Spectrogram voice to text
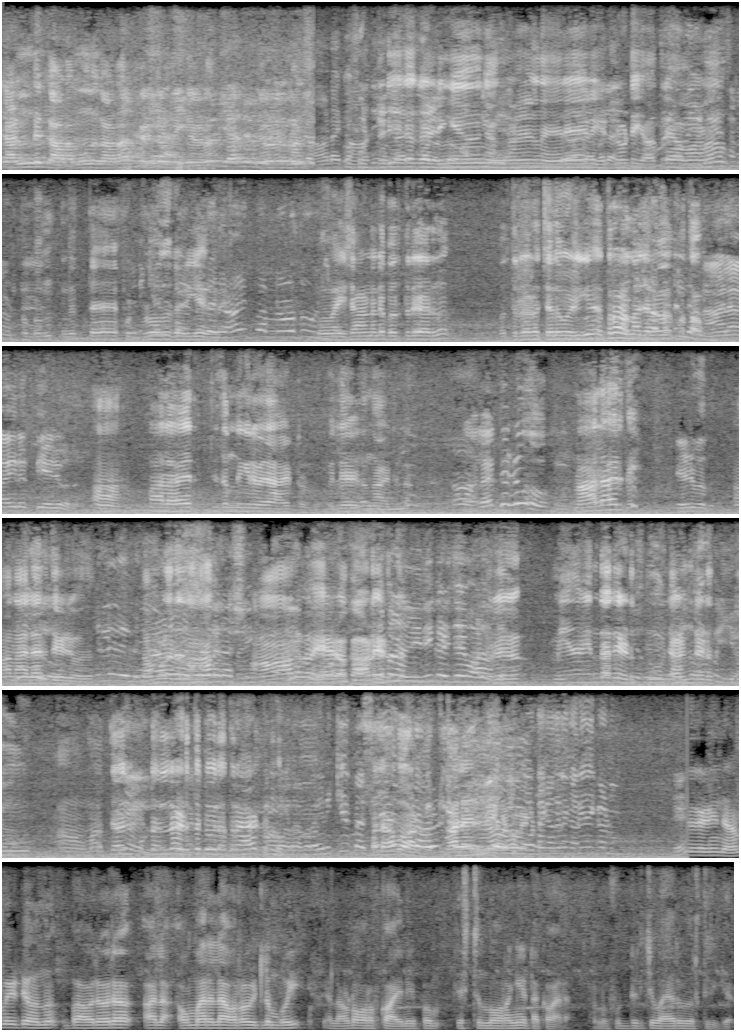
രണ്ട് കാട മൂന്ന് കാട കഴിച്ചുകൊണ്ടിരിക്കുകയാണ് ഫുഡ് ഇടിയൊക്കെ കഴിഞ്ഞ് ഞങ്ങൾ നേരെ വീട്ടിലോട്ട് യാത്രയാവാണ്. അപ്പം ഇന്നത്തെ ഫുഡ് ബ്ലോഗ് കഴിയാണ് വൈശാണന്റെ ബർത്ത്ഡേ ആയിരുന്നു. ബർത്ത്ഡേയുടെ ചെലവ് കഴിഞ്ഞ് എത്ര ആണോ ചെലവ് മൊത്തം? ആ നാലായിരത്തി സംതിങ് രൂപ ആയിട്ടുള്ളൂ. വലിയ ഇതൊന്നും ആയിട്ടില്ല. നാലായിരത്തി? എഴുപത്. ആ നാലായിരത്തി എഴുപത് നമ്മളൊരു ആറോ ഏഴോ കാട എടുത്തു. ഒരു മീൻ മീൻതല എടുത്തു ഞണ്ടെടുത്തു ആ അത്യാവശ്യം ഫുഡ് എല്ലാം എടുത്തിട്ട് പോലും അത്ര ആയിട്ടുള്ളൂ കഴിഞ്ഞ് ഞാൻ വീട്ടിൽ വന്നു ഇപ്പോൾ അവരോരോ അല്ല അവന്മാരെല്ലാം അവരുടെ വീട്ടിലും പോയി. എല്ലാവരും ഉറക്കമായി ഇനിയിപ്പം ജസ്റ്റ് ഒന്ന് ഉറങ്ങിയിട്ടൊക്കെ വരാം. കാരണം ഫുഡ് അടിച്ച് വയറ് വീർത്തിരിക്കുക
